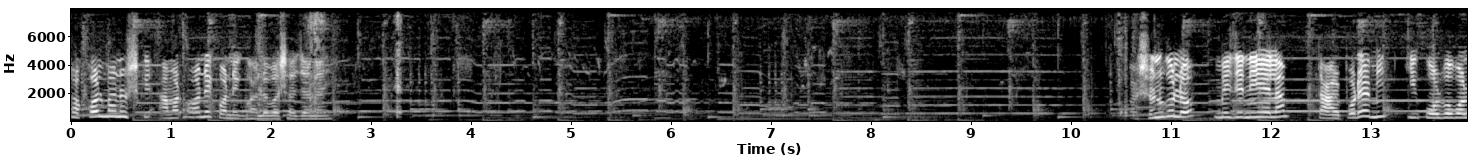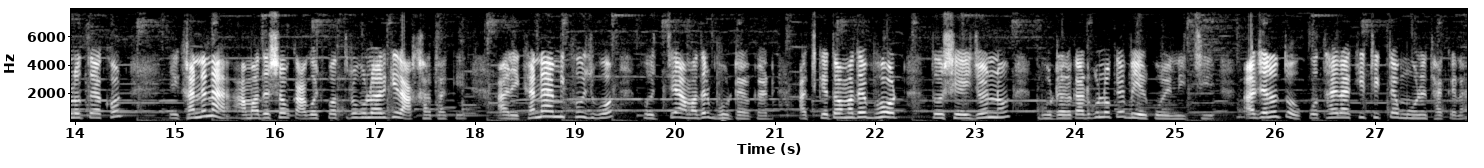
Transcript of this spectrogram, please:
সকল মানুষকে আমার অনেক অনেক ভালোবাসা জানাই। বাসনগুলো মেজে নিয়ে এলাম। তারপরে আমি কি করব বলো তো এখন? এখানে না আমাদের সব কাগজপত্রগুলো আর কি রাখা থাকে। আর এখানে আমি খুঁজবো হচ্ছে আমাদের ভোটার কার্ড। আজকে তো আমাদের ভোট, তো সেই জন্য ভোটার কার্ডগুলোকে বের করে নিচ্ছি। আর জানো তো, কোথায় রাখি ঠিকঠাক মনে থাকে না।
